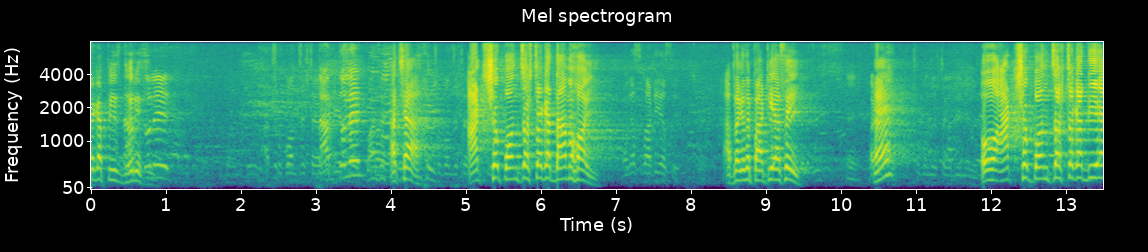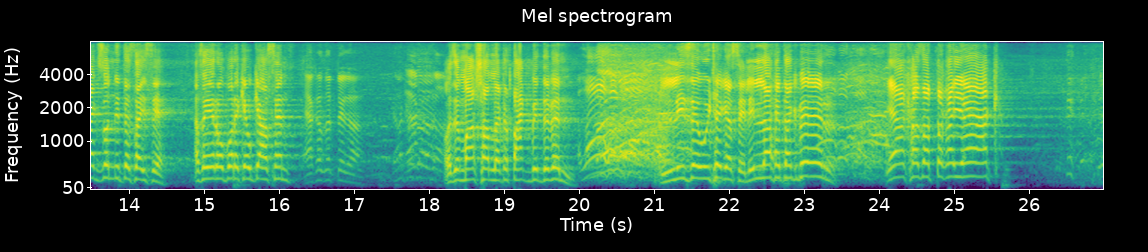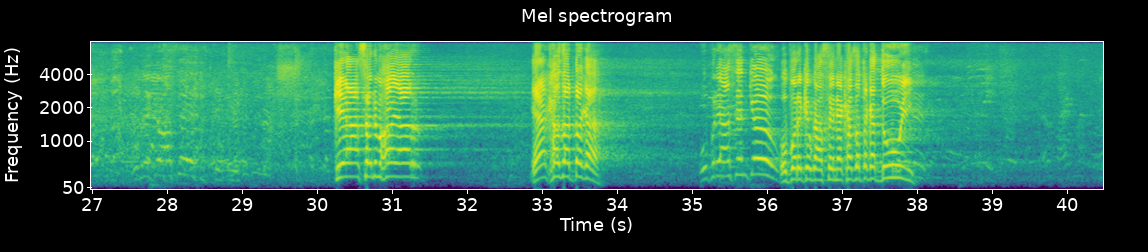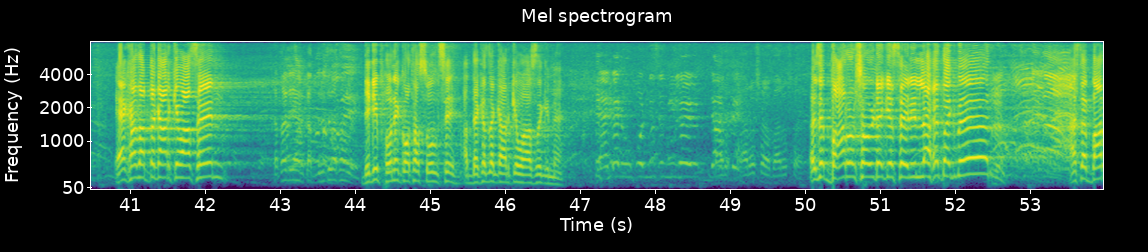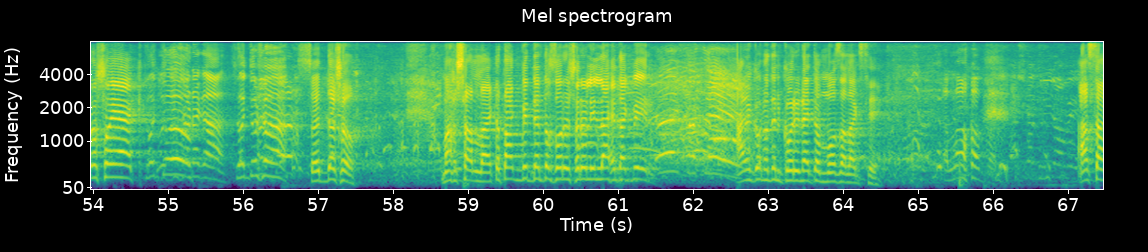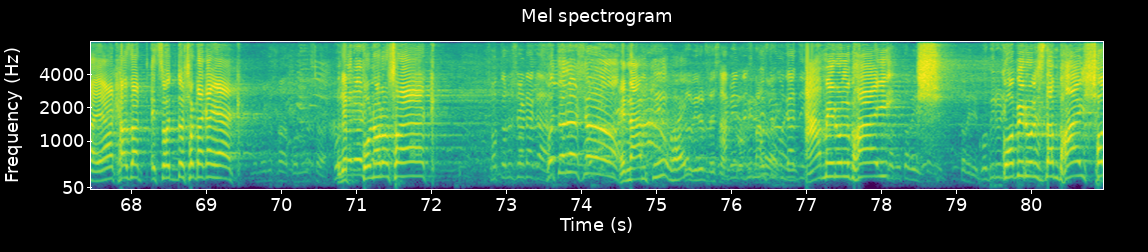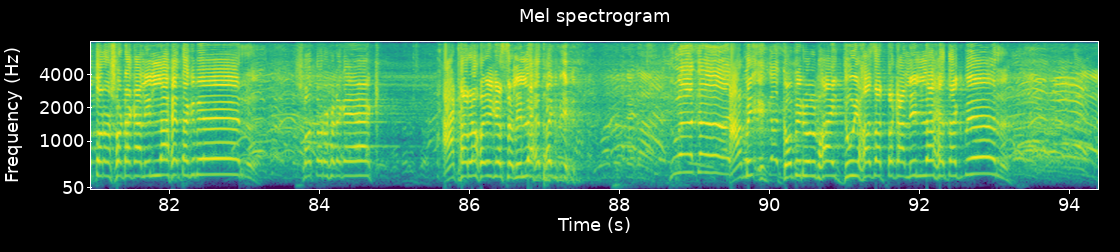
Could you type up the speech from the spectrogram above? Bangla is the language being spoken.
টাকা পিস ধরেছি। আচ্ছা আটশো পঞ্চাশ টাকা দাম হয়। আপনার কাছে পার্টি আছে? হ্যাঁ? ও আটশো পঞ্চাশ টাকা দিয়ে একজন নিতে চাইছে। আচ্ছা এর ওপরে কেউ কে আছেন? ওই যে মাশাল্লাহ একটা তাকবির দেবেন। লিজে উঠে গেছে লিল্লাহে তাকবীর। এক হাজার টাকায় এক। কে আছেন ভাই আর? এক হাজার টাকা। উপরে আছেন কেউ? উপরে কেউ আছেন? এক হাজার টাকা দুই। এক হাজার টাকা আর কেউ আছেন? দেখি ফোনে কথা চলছে আর দেখা যাক আর কেউ আছে কিনা। এই যে বারোশো উঠে গেছে লিল্লাহে থাকবেন আচ্ছা বারোশো এক। চোদ্দশো। চোদ্দশো। মাশাল্লাহ একটা তাকবির দেন তো জোরে সরে লিল্লাহে তাকবীর। আমি কোনোদিন করি নাই তো মজা লাগছে। আচ্ছা এক হাজার চোদ্দশো টাকা এক। পনেরোশো এক। নাম কি ভাই? আমিরুল ভাই কবিরুল ইসলাম ভাই সতেরোশো টাকা লিল্লাহে তাকবীর। সতেরোশো টাকা এক। আঠারো হয়ে গেছে লিল্লাহে তাকবীর। আমি, কবিরুল ভাই দুই হাজার টাকা লিল্লাহে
